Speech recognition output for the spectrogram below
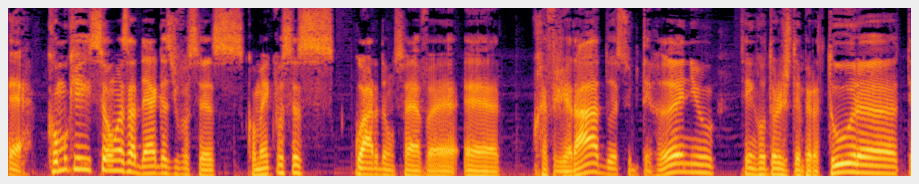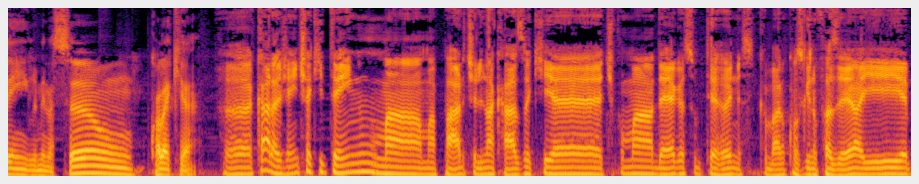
É. Como que são as adegas de vocês? Como é que vocês guardam serva? É, é refrigerado? É subterrâneo? Tem controle de temperatura? Tem iluminação? Qual é que é? Uh, cara, a gente aqui tem uma, uma parte ali na casa que é tipo uma adega subterrânea, assim, acabaram conseguindo fazer, aí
